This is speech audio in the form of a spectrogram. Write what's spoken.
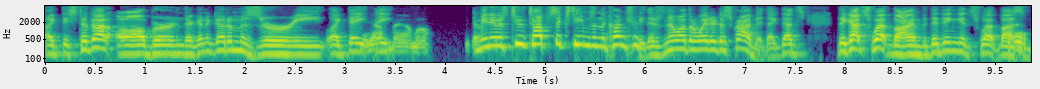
Like they still got Auburn. They're gonna go to Missouri. Like they they. I mean, it was two top six teams in the country. There's no other way to describe it. Like that's they got swept by them, but they didn't get swept by some.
